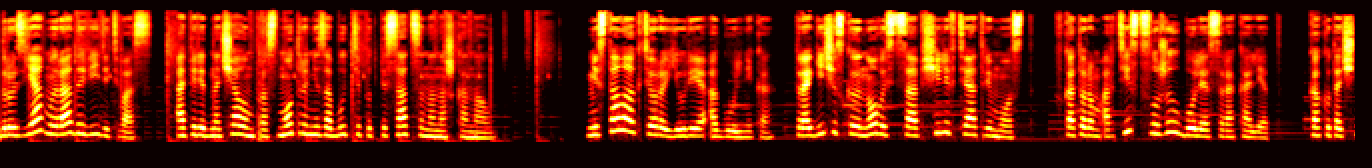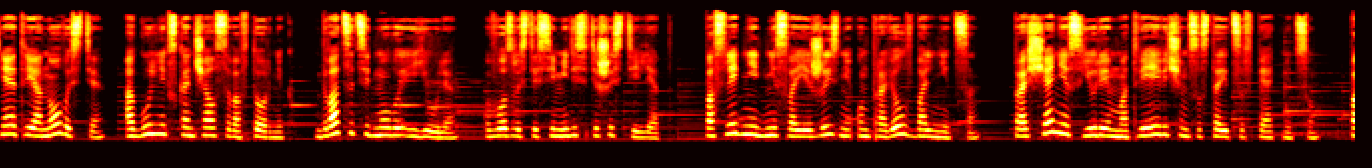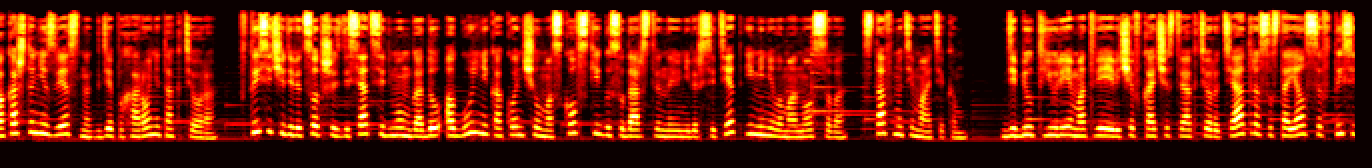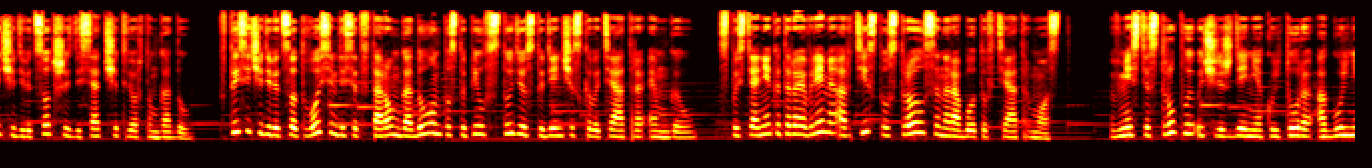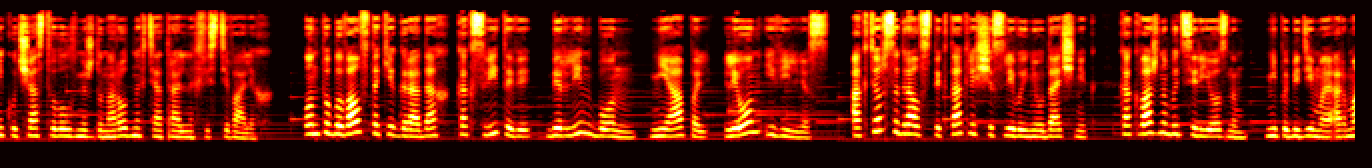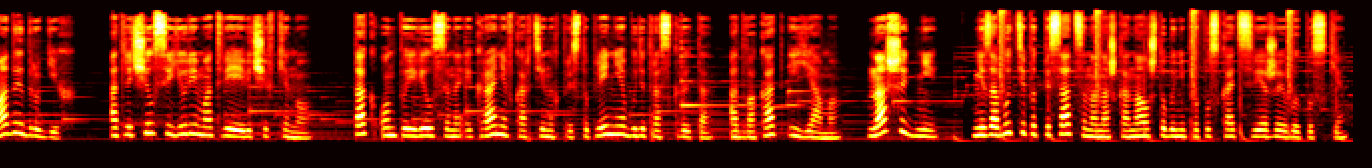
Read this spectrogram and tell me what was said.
Друзья, мы рады видеть вас. А перед началом просмотра не забудьте подписаться на наш канал. Не стало актера Юрия Агульника. Трагическую новость сообщили в театре «Мост», в котором артист служил более 40 лет. Как уточняет РИА Новости, Агульник скончался во вторник, 27 июля, в возрасте 76 лет. Последние дни своей жизни он провел в больнице. Прощание с Юрием Матвеевичем состоится в пятницу. Пока что неизвестно, где похоронят актера. В 1967 году Агульник окончил Московский государственный университет имени Ломоносова, став математиком. Дебют Юрия Матвеевича в качестве актера театра состоялся в 1964 году. В 1982 году он поступил в студию студенческого театра МГУ. Спустя некоторое время артист устроился на работу в театр «Мост». Вместе с труппой учреждения культуры Агульник участвовал в международных театральных фестивалях. Он побывал в таких городах, как Свитови, Берлин, Бонн, Неаполь, Леон и Вильнюс. Актер сыграл в спектаклях «Счастливый неудачник», «Как важно быть серьезным», «Непобедимая армада» и других. Отличился Юрий Матвеевич и в кино. Так он появился на экране в картинах «Преступление будет раскрыто», «Адвокат» и «Яма». Наши дни. Не забудьте подписаться на наш канал, чтобы не пропускать свежие выпуски.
